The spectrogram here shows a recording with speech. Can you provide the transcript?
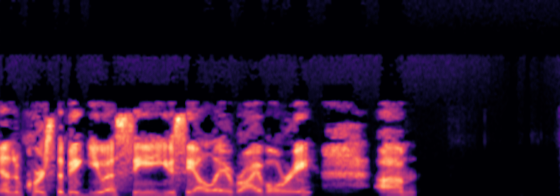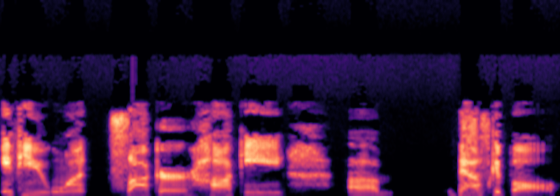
And of course the big USC UCLA rivalry. Um, if you want soccer, hockey, um, basketball.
